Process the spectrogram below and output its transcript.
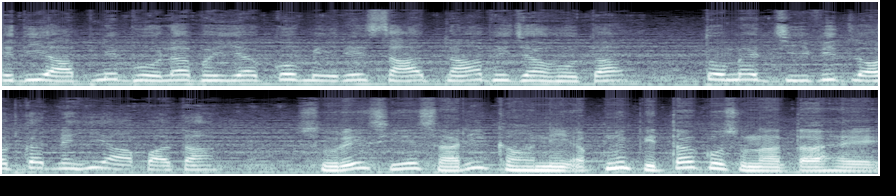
यदि आपने भोला भैया को मेरे साथ ना भेजा होता तो मैं जीवित लौटकर नहीं आ पाता। सुरेश ये सारी कहानी अपने पिता को सुनाता है।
